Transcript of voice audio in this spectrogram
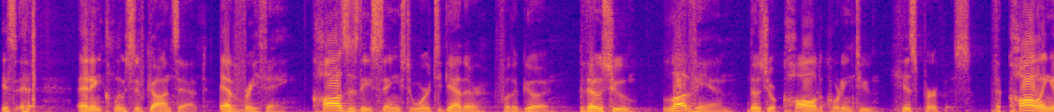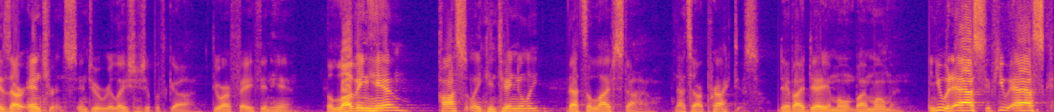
is a, an inclusive concept. Everything causes these things to work together for the good. To those who love Him, those who are called according to His purpose. The calling is our entrance into a relationship with God through our faith in Him. The loving Him constantly, continually, that's a lifestyle. That's our practice, day by day, moment by moment. And you would ask, if you ask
